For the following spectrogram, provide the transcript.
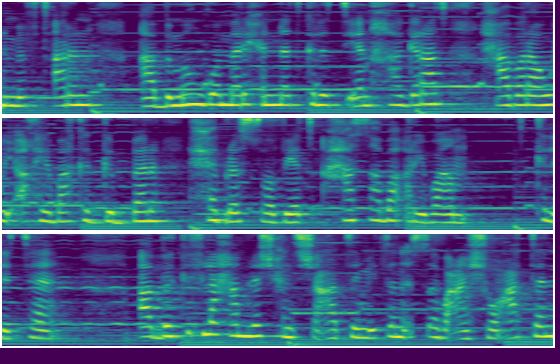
ንምፍጣርን ኣብ መንጎ መሪሕነት ክልቲአን ሃገራት ሓበራዊ ኣኼባ ክግበር ሕብረት ሶቪየት ሓሳብ ኣቕሪባ ክልተ ኣብ ክፍለ ሓምለ 1977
